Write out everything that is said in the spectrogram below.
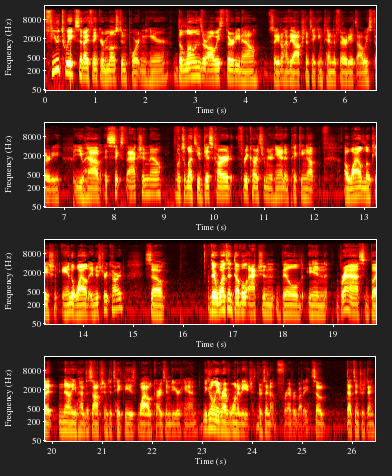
few tweaks that I think are most important here the loans are always 30 now so you don't have the option of taking 10 to 30, it's always 30. You have a sixth action now, which lets you discard three cards from your hand and picking up a wild location and a wild industry card. So there was a double action build in brass, but now you have this option to take these wild cards into your hand. You can only ever have one of each. There's enough for everybody. So that's interesting.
